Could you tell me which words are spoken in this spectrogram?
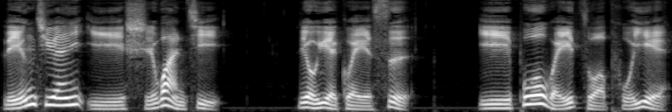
灵捐以十万计。六月癸巳，以波为左仆射，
